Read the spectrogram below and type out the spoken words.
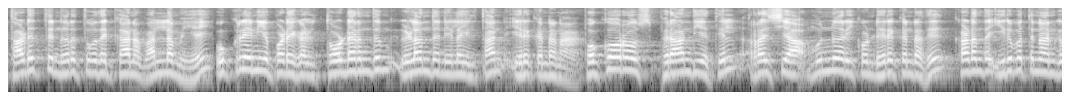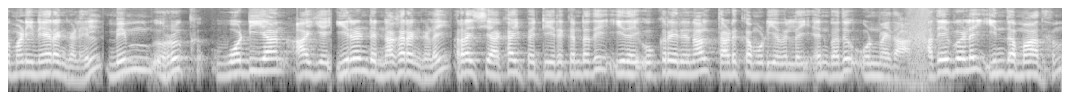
தடுத்து நிறுத்துவதற்கான வல்லமையை உக்ரைனிய படைகள் தொடர்ந்தும் இழந்த நிலை நிலையில் தான் இருக்கின்றன. பொக்கோரோஸ் பிராந்தியத்தில் ரஷ்யா முன்னேறி கொண்டிருக்கின்றது. கடந்த இருபத்தி நான்கு மணி நேரங்களில் மிம் ருக் ஒடியான் ஆகிய இரண்டு நகரங்களை ரஷ்யா கைப்பற்றி இருக்கின்றது இதை உக்ரைனினால் தடுக்க முடியவில்லை என்பது உண்மைதான். அதேவேளை இந்த மாதம்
